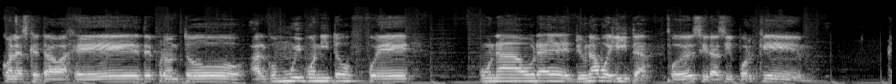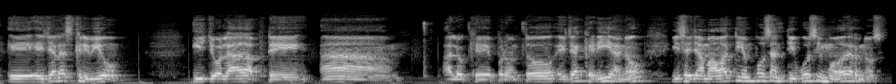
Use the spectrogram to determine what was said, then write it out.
con las que trabajé de pronto, algo muy bonito fue una obra de, una abuelita, puedo decir así, porque ella la escribió y yo la adapté a, a lo que de pronto ella quería, ¿no? Y se llamaba Tiempos Antiguos y Modernos.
